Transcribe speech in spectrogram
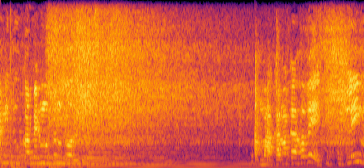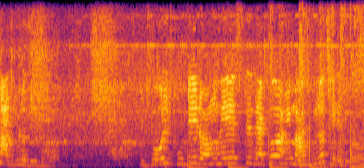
আমি দু কাপের মতন জল দিচ্ছি। মাখা মাখা হবে, একটু ফুটলেই মাছগুলো দিয়ে দেবো। ঝোল ফুটে রং হয়ে এসছে, দেখো, আমি মাছগুলো ছেড়ে দিচ্ছি।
